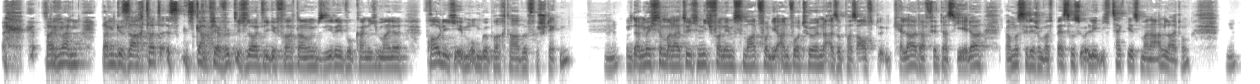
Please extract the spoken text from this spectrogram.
Weil man dann gesagt hat, es, es gab ja wirklich Leute, die gefragt haben, Siri, wo kann ich meine Frau, die ich eben umgebracht habe, verstecken? Mhm. Und dann möchte man natürlich nicht von dem Smartphone die Antwort hören, also pass auf, du im Keller, da findet das jeder, da musst du dir schon was Besseres überlegen, ich zeig dir jetzt meine Anleitung. Mhm.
